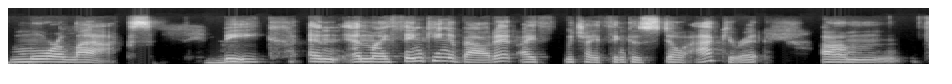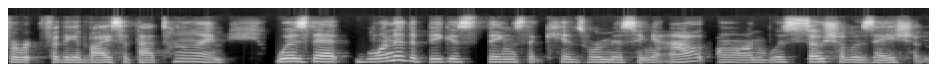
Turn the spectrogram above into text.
more lax. Mm-hmm. Be, and and my thinking about it, I which I think is still accurate um, for for the advice at that time, was that one of the biggest things that kids were missing out on was socialization.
